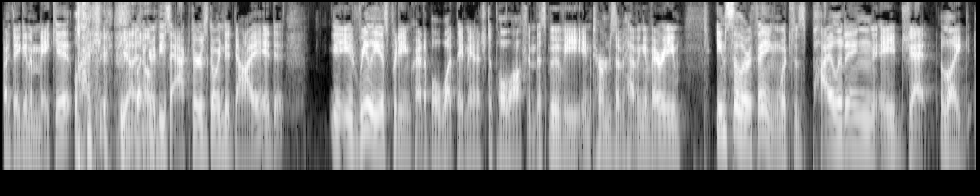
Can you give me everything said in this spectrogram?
are they going to make it? Like, Yeah, like are these actors going to die? It, it really is pretty incredible what they managed to pull off in this movie in terms of having a very insular thing, which is piloting a jet. Like,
